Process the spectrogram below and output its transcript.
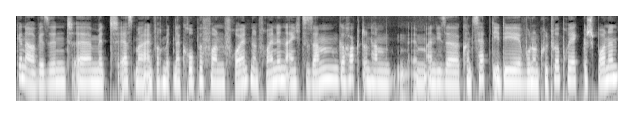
Genau, wir sind äh, mit erstmal einfach mit einer Gruppe von Freunden und Freundinnen eigentlich zusammengehockt und haben ähm, an dieser Konzeptidee Wohn- und Kulturprojekt gesponnen.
